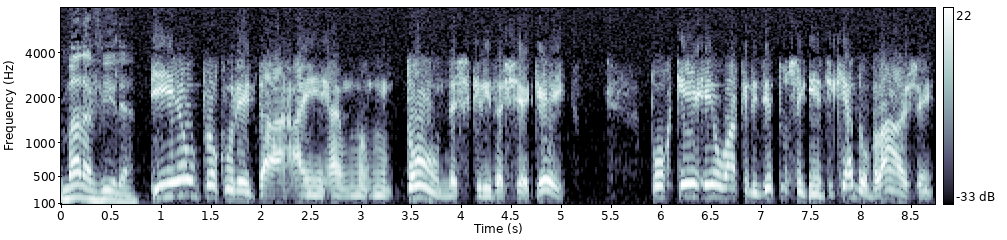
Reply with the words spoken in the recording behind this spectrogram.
Maravilha. E eu procurei dar um, um tom nesse querida cheguei, porque eu acredito o seguinte, que a dublagem,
